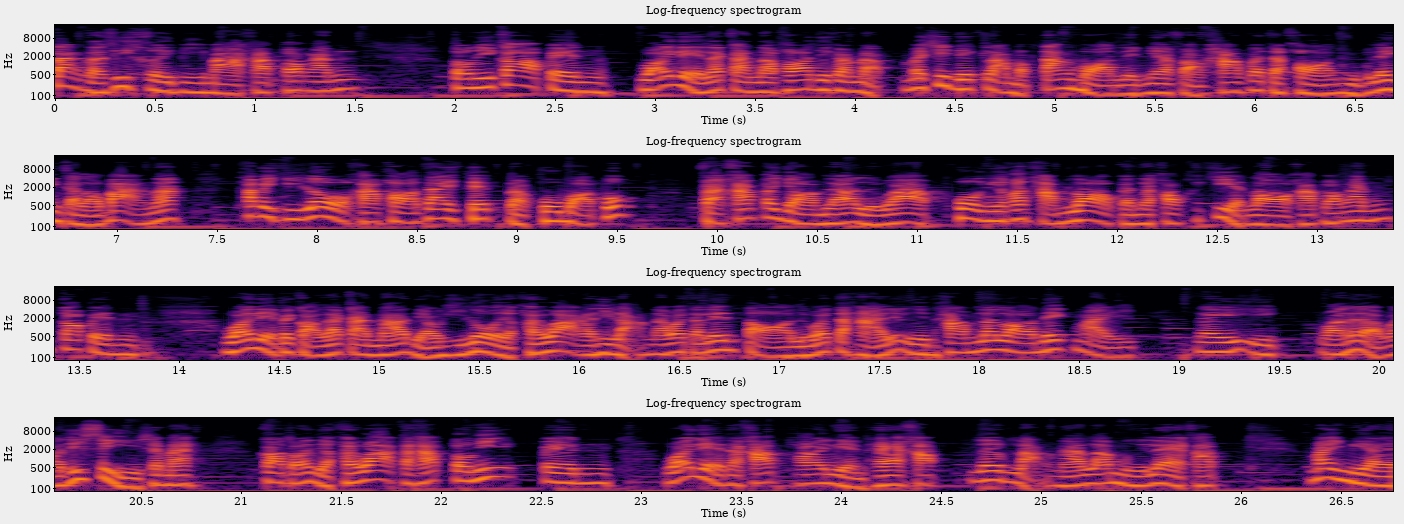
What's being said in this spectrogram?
ตั้งแต่ที่เคยมีมาครับเพราะงั้น ตรงนี้ก็เป็นไวเลสแล้วกันนะ เพราะดีกันแบบไม่ใช่เด็กลำแบบตั้งบอร์ดอะไรเงี้ยฝั่งข้ามก็จะพออยู่เล่นกับเราบ้างนะ ถ้าเป็นฮีโร่ครับพอได้เซตแบบฟูลบอร์ดปุ๊บฝั่งข้ามก็ยอมแล้วหรือว่าพวกนี้เขาทำรอบกันนะเขาขี้เกียจรอครับเพราะงั้นก็เป็นไวเลสไปก่อนแล้วกันนะ เดี๋ยวฮีโร่เดี๋ยวค่อยว่ากันทีหลังนะว่าจะเล่นต่อหรือว่าจะหาอย่างอื่นทำแล้วรอเด็กใหม่ในอีกวันที่ไหนวันที่สี่ใช่ไหมก็ตอนนี้เดี๋ยวค่อยว่ากันครับ ตรงนี้เป็นไวเลสนะครับทอยเหรียญแพ้ครับ เริ่มหลังนะแล้วมือแรกครับ ไม่มีอะไร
